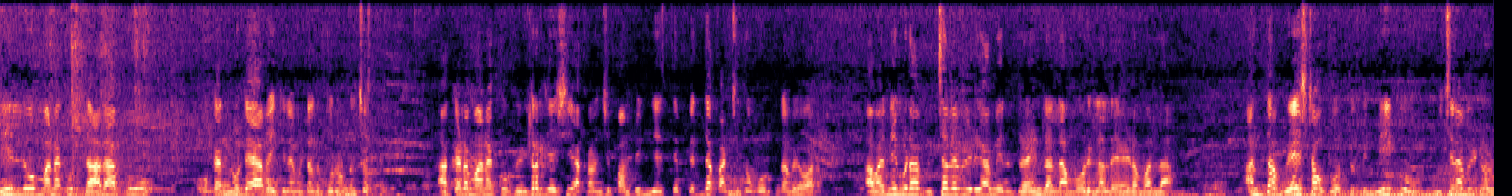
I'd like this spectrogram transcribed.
నీళ్ళు మనకు దాదాపు ఒక నూట యాభై కిలోమీటర్ల దూరం నుంచి వస్తాయి. అక్కడ మనకు ఫిల్టర్ చేసి అక్కడ నుంచి పంపింగ్ చేస్తే పెద్ద ఖర్చుతో కూడుకున్న వ్యవహారం. అవన్నీ కూడా విచ్చలవిడిగా మీరు డ్రైన్లల్లో మోరీలలో వేయడం వల్ల అంత వేస్ట్ అయిపోతుంది మీకు ఇచ్చిన మీటర్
